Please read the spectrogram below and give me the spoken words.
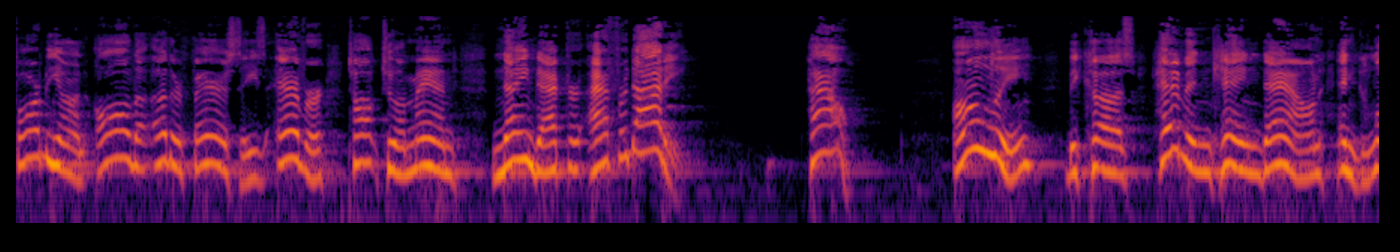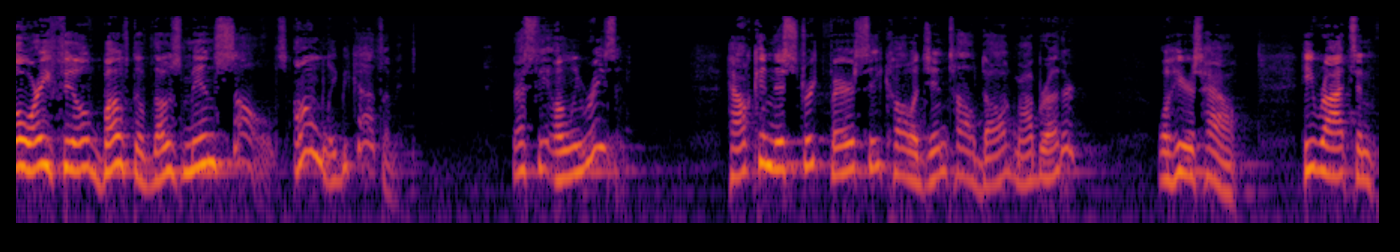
far beyond all the other Pharisees, ever talk to a man named after Aphrodite? How? Only because heaven came down and glory filled both of those men's souls. Only because of it. That's the only reason. How can this strict Pharisee call a Gentile dog my brother? Well, here's how. He writes in,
